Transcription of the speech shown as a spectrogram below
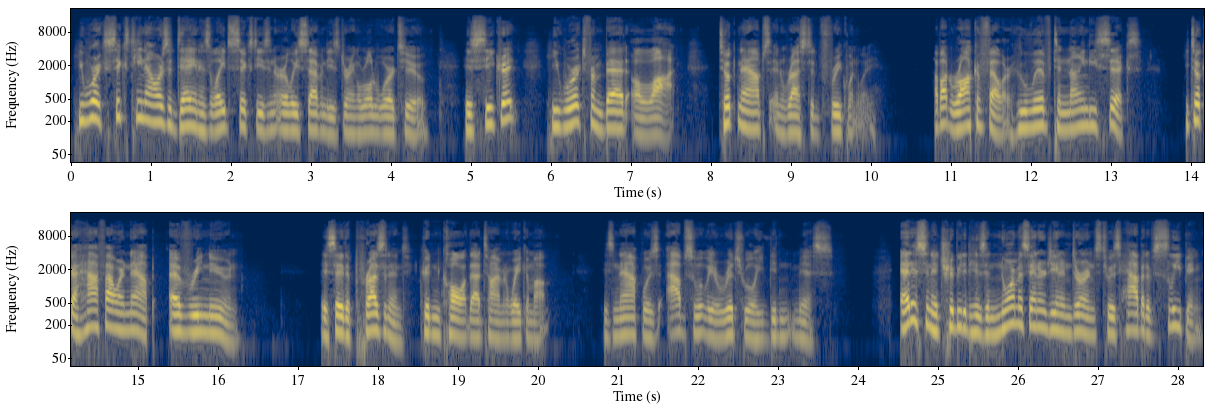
he worked 16 hours a day in his late 60s and early 70s during World War II. His secret? He worked from bed a lot, took naps, and rested frequently. How about Rockefeller, who lived to 96? He took a half hour nap every noon. They say the president couldn't call at that time and wake him up. His nap was absolutely a ritual he didn't miss. Edison attributed his enormous energy and endurance to his habit of sleeping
